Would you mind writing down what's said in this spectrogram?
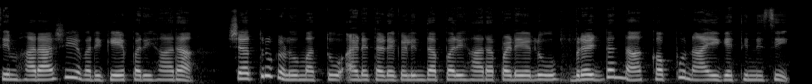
ಸಿಂಹ ರಾಶಿಯವರಿಗೆ ಪರಿಹಾರ. ಶತ್ರುಗಳು ಮತ್ತು ಅಡೆತಡೆಗಳಿಂದ ಪರಿಹಾರ ಪಡೆಯಲು ಬ್ರೆಡ್ಡನ್ನು ಕಪ್ಪು ನಾಯಿಗೆ ತಿನ್ನಿಸಿ.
